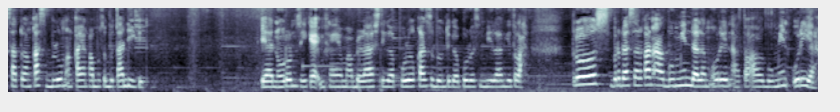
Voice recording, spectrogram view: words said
satu angka sebelum angka yang kamu sebut tadi gitu ya nurun sih kayak misalnya 15, 30 kan sebelum 30, 29 gitu lah terus berdasarkan albumin dalam urin atau albumin uria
